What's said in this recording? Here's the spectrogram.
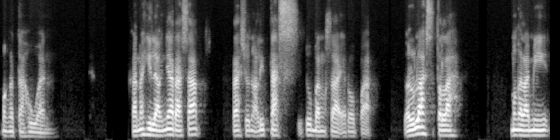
pengetahuan. Karena hilangnya rasa rasionalitas itu bangsa Eropa. Barulah setelah mengalami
